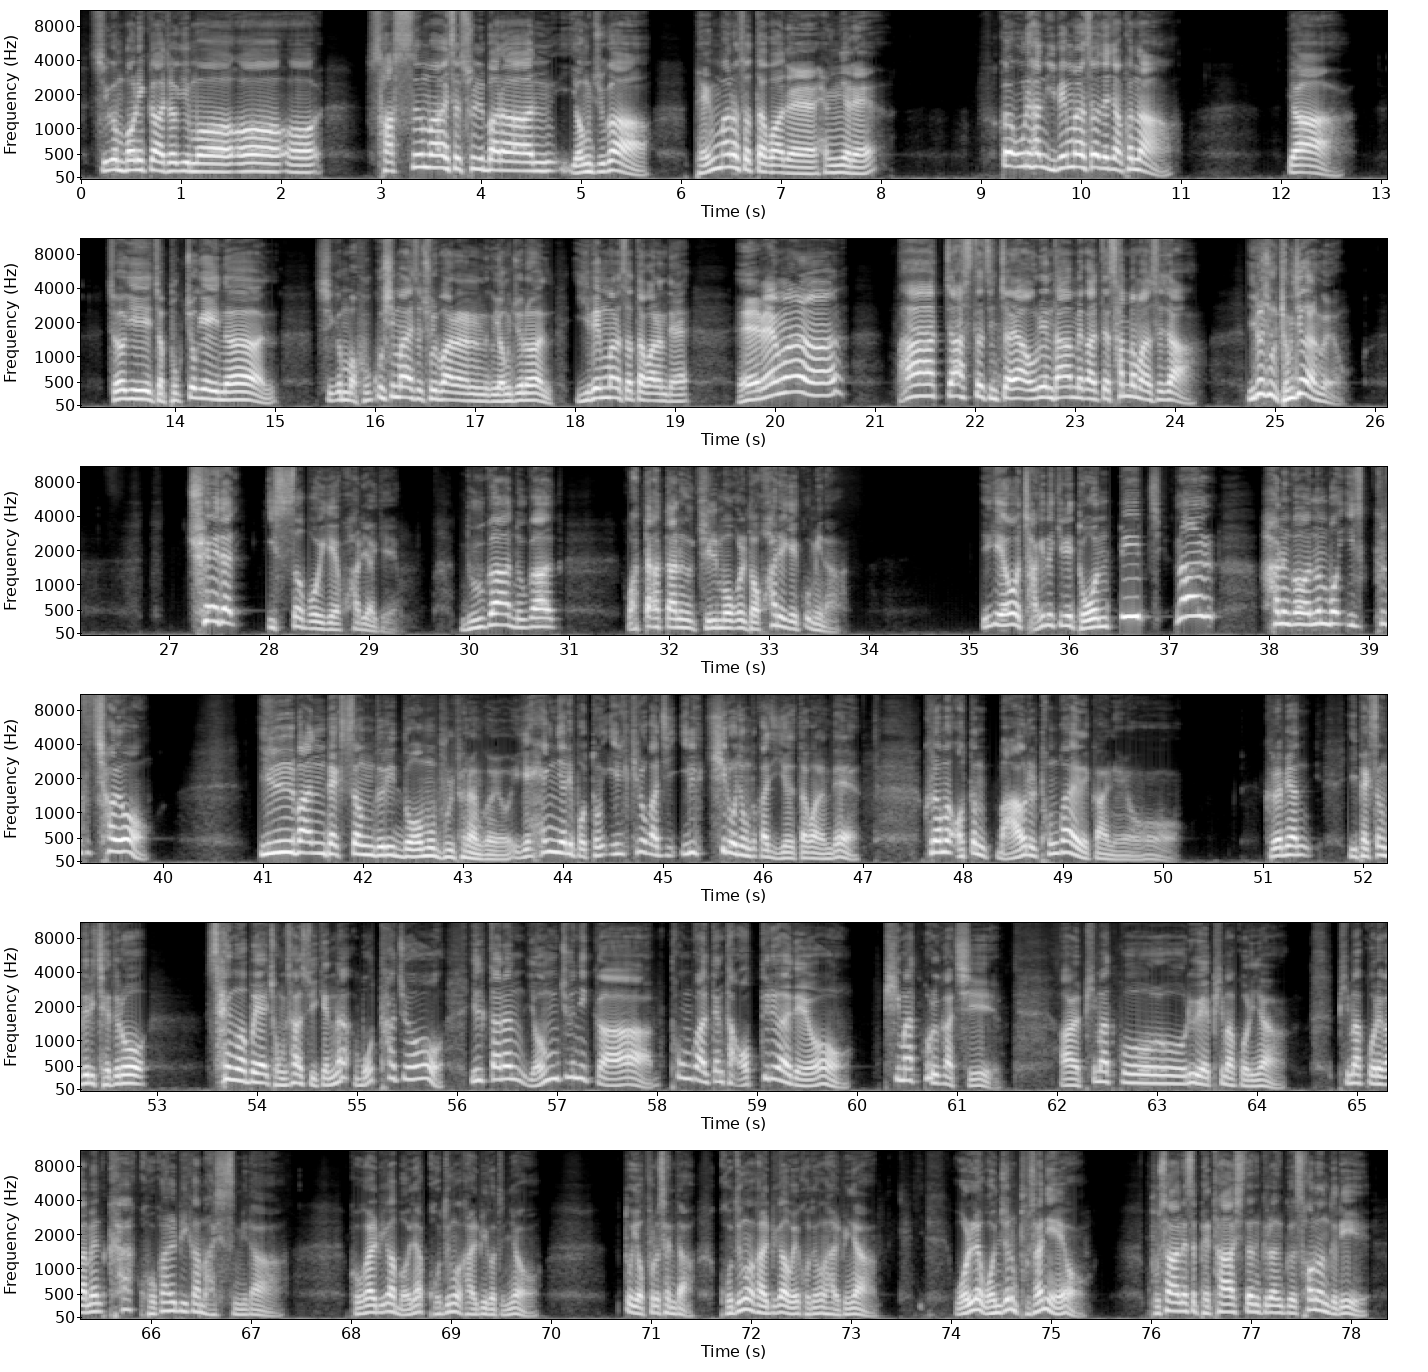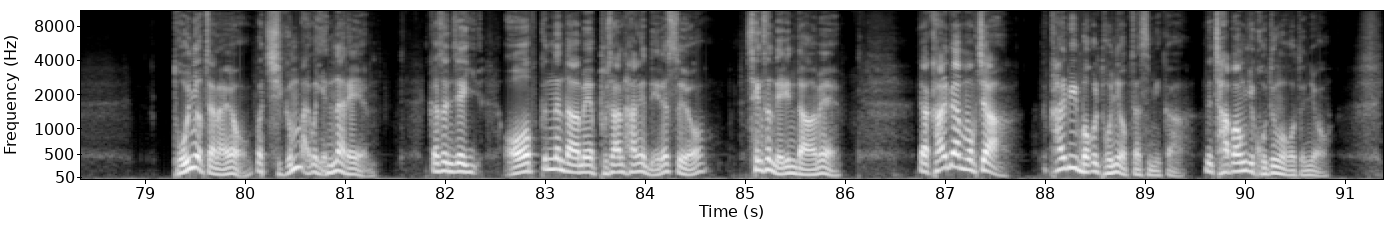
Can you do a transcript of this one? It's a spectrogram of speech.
지금 보니까 저기 뭐, 어, 어, 사스마에서 출발한 영주가 100만 원 썼다고 하대, 행렬에. 그럼 우리 한 200만 원 써야 되지 않겠나? 야, 저기, 저 북쪽에 있는 지금 뭐 후쿠시마에서 출발하는 그 영주는 200만 원 썼다고 하는데, 200만 원? 아, 짜스트 진짜야. 우리는 다음에 갈 때 300만 원 쓰자. 이런 식으로 경쟁을 한 거예요. 최대한 있어 보이게 화려하게. 누가 누가 왔다 갔다 하는 그 길목을 더 화려하게 꾸미나. 이게요, 자기들끼리 돈 삐집랄 하는 거는 뭐, 그렇다 쳐요. 일반 백성들이 너무 불편한 거예요. 이게 행렬이 보통 1km까지, 1km 정도까지 이어졌다고 하는데, 그러면 어떤 마을을 통과해야 될 거 아니에요. 그러면 이 백성들이 제대로 생업에 종사할 수 있겠나? 못하죠. 일단은 영주니까 통과할 땐 다 엎드려야 돼요. 피맛골 같이. 아, 피맛골이 왜 피맛골이냐? 피맛골에 가면 카 고갈비가 맛있습니다. 고갈비가 뭐냐? 고등어 갈비거든요. 또 옆으로 샌다. 고등어 갈비가 왜 고등어 갈비냐? 원래 원조는 부산이에요. 부산에서 배 타시던 그런 그 선원들이 돈이 없잖아요. 그러니까 지금 말고 옛날에. 그래서 이제 조업 끝난 다음에 부산 항에 내렸어요. 생선 내린 다음에 야 갈비 한번 먹자. 갈비 먹을 돈이 없지 않습니까? 근데 잡아온 게 고등어거든요.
